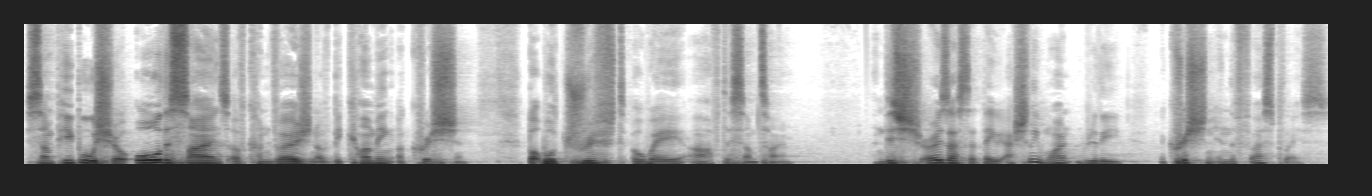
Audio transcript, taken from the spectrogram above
Some people will show all the signs of conversion, of becoming a Christian, but will drift away after some time. And this shows us that they actually weren't really a Christian in the first place.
